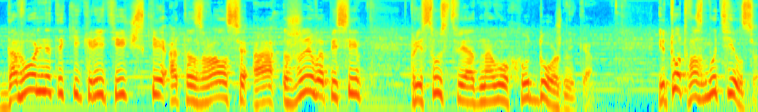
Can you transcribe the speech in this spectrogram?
довольно-таки критически отозвался о живописи в присутствии одного художника. И тот возмутился.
